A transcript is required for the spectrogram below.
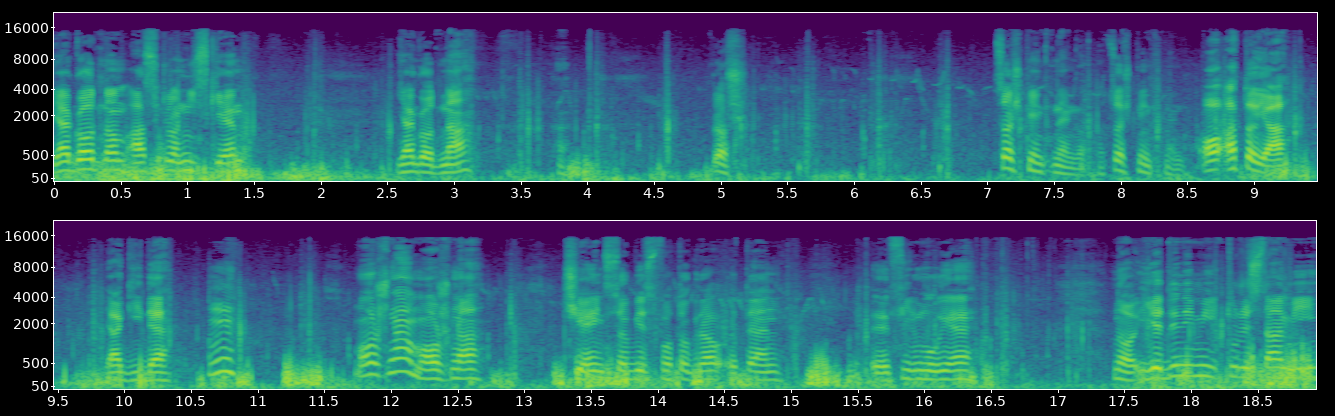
Jagodną a schroniskiem. Jagodna. Proszę. Coś pięknego, coś pięknego. O, a to ja. Jak idę. Hmm? Można, można. Cień sobie ten y, filmuję. No jedynymi turystami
